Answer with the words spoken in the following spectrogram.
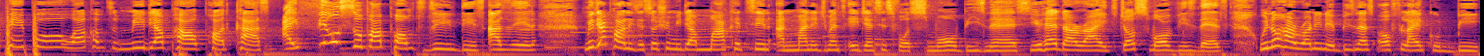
people. Welcome to Media Pal Podcast. I feel super pumped doing this as in Media Pal is a social media marketing and management agencies for small business. You heard that right, just small business. We know how running a business offline could be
